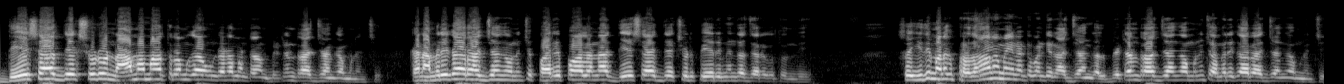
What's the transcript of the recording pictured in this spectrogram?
దేశాధ్యక్షుడు నామమాత్రంగా ఉండడం అంటాం బ్రిటన్ రాజ్యాంగం నుంచి. కానీ అమెరికా రాజ్యాంగం నుంచి పరిపాలన దేశాధ్యక్షుడి పేరు మీద జరుగుతుంది. సో ఇది మనకు ప్రధానమైనటువంటి రాజ్యాంగాలు. బ్రిటన్ రాజ్యాంగం నుంచి అమెరికా రాజ్యాంగం నుంచి.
